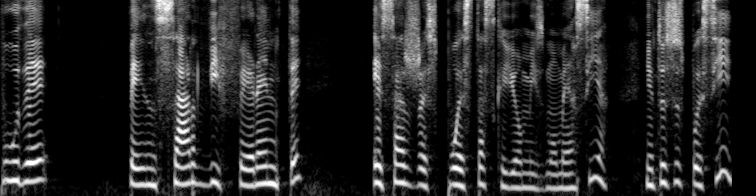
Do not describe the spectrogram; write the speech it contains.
pude pensar diferente esas respuestas que yo mismo me hacía. Y entonces, pues sí,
